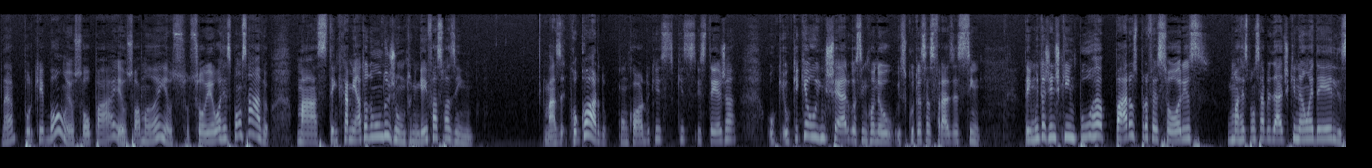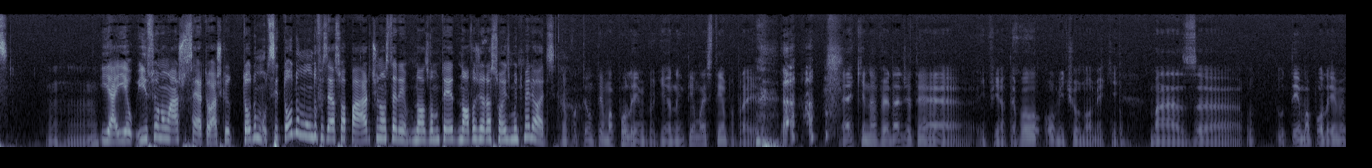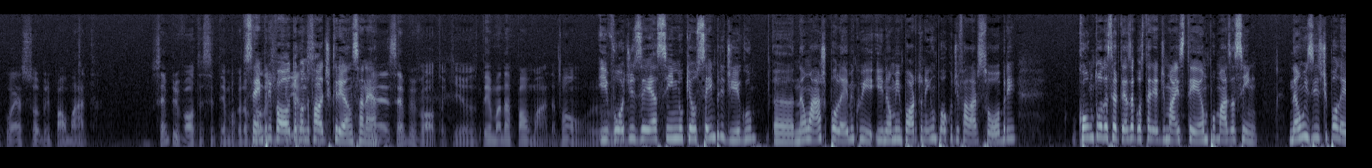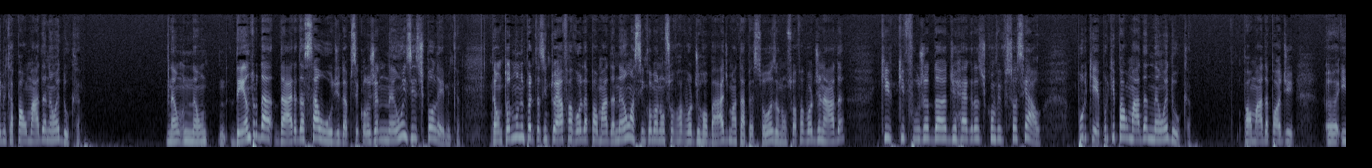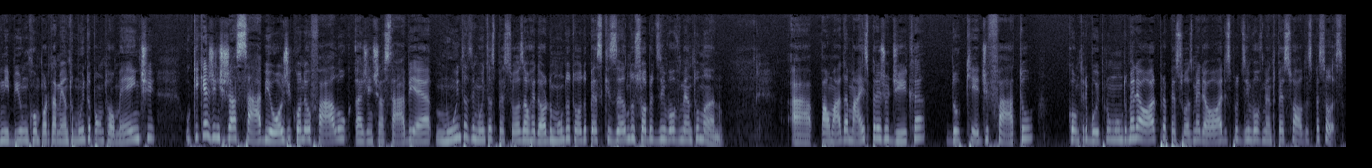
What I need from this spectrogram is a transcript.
Né? Porque, bom, eu sou o pai, eu sou a mãe, eu sou, sou eu a responsável. Mas tem que caminhar todo mundo junto, ninguém faz sozinho. Mas concordo, concordo que, que esteja. O, o que, que eu enxergo, assim, quando eu escuto essas frases assim? Tem muita gente que empurra para os professores uma responsabilidade que não é deles. Uhum. E aí, eu- isso eu não acho certo. Eu acho que todo, se todo mundo fizer a sua parte, nós, teremos, nós vamos ter novas gerações muito melhores. Eu vou ter um tema polêmico aqui, eu nem tenho mais tempo para ele. é que, na verdade, até. Enfim, eu até vou omitir o nome aqui. Mas ah, o, o tema polêmico é sobre palmada. Sempre volta esse tema quando eu Sempre falo de volta quando criança. fala de criança, né? É, sempre volta aqui, o tema da palmada. Bom. E eu- vou dizer assim o que eu sempre digo, ah, não acho polêmico e, e não me importo nem um pouco de falar sobre. Com toda certeza gostaria de mais tempo, mas assim, não existe polêmica, palmada não educa. Não, não, dentro da, da área da saúde, da psicologia, não existe polêmica. Então todo mundo me pergunta assim, tu é a favor da palmada? Não, assim como eu não sou a favor de roubar, de matar pessoas, eu não sou a favor de nada que, que fuja da- de regras de convívio social. Por quê? Porque palmada não educa. Palmada pode ah, inibir um comportamento muito pontualmente. O que, que a gente já sabe hoje, quando eu falo, a gente já sabe, é muitas e muitas pessoas ao redor do mundo todo pesquisando sobre desenvolvimento humano. A palmada mais prejudica do que, de fato, contribui para um mundo melhor, para pessoas melhores, para o desenvolvimento pessoal das pessoas.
